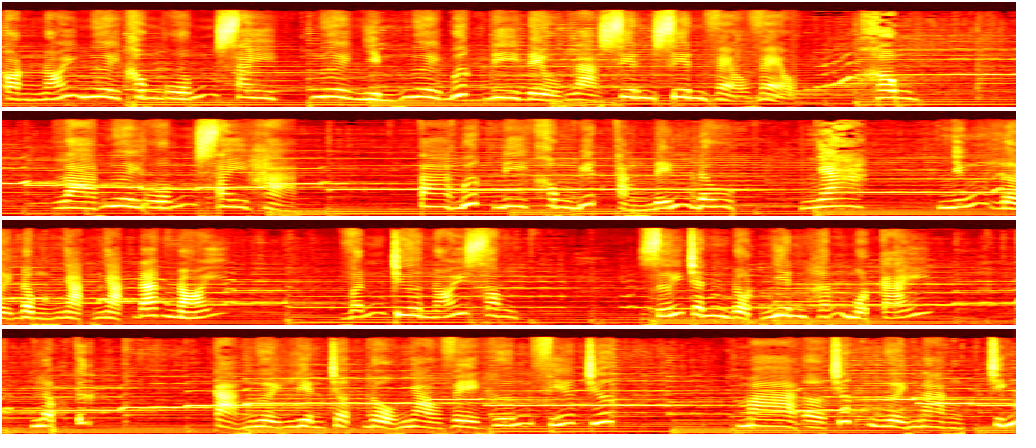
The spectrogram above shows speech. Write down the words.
Còn nói ngươi không uống say, Ngươi nhìn ngươi bước đi đều là xiên xiên vẹo vẹo Không. Là ngươi uống say hả? Ta bước đi không biết thẳng đến đâu. Nha. Những lời đồng nhạc nhạc đã nói. Vẫn chưa nói xong. Dưới chân đột nhiên hấm một cái. Lập tức Cả người liền chợt đổ nhào về hướng phía trước. Mà ở trước người nàng chính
